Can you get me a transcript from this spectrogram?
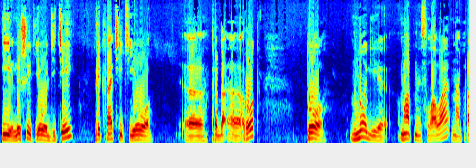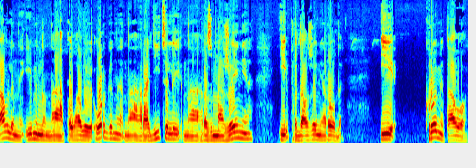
и лишить его детей, прекратить его э, э, род, то многие матные слова направлены именно на половые органы, на родителей, на размножение и продолжение рода. И кроме того,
